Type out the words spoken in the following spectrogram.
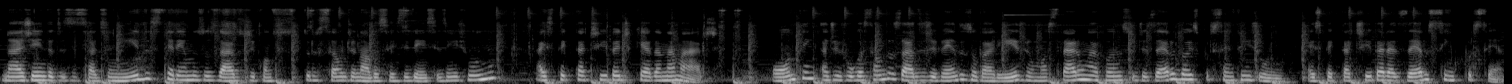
Na agenda dos Estados Unidos, teremos os dados de construção de novas residências em junho, a expectativa é de queda na margem. Ontem, a divulgação dos dados de vendas no varejo mostraram um avanço de 0,2% em junho. A expectativa era 0,5%.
